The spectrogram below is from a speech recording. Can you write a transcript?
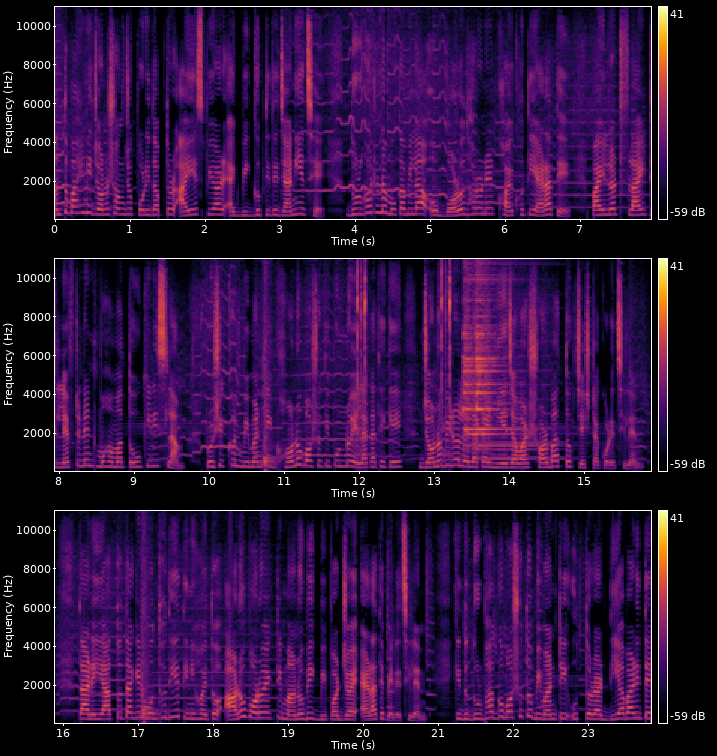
আন্তঃবাহিনী জনসংযোগ পরিদপ্তর আইএসপিআর এক বিজ্ঞপ্তিতে জানিয়েছে, দুর্ঘটনা মোকাবিলা ও বড় ধরনের ক্ষয়ক্ষতি এড়াতে pilot flight lieutenant Mohammad Toukir Islam প্রশিক্ষণ বিমানটি ঘন বসতিপূর্ণ এলাকা থেকে জনবিরল এলাকায় নিয়ে যাওয়ার সর্বাত্মক চেষ্টা করেছিলেন। তার এই আত্মত্যাগের মধ্য দিয়ে তিনি হয়তো আরও বড় একটি মানবিক বিপর্যয় এড়াতে পেরেছিলেন। কিন্তু দুর্ভাগ্যবশত বিমানটি উত্তরার দিয়াবাড়িতে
